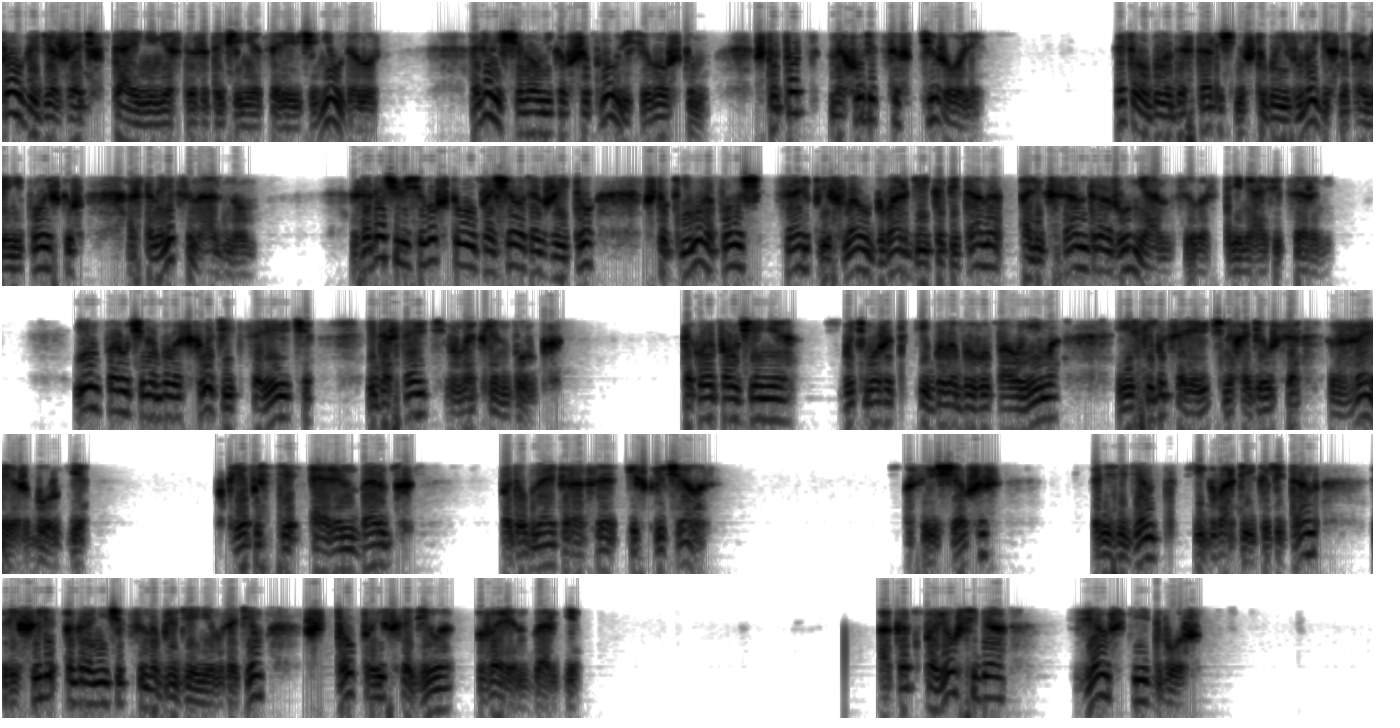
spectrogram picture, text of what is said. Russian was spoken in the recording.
долго держать в тайне место заточения царевича не удалось. Один из чиновников шепнул Веселовскому, что тот находится в Тироле. Этого было достаточно, чтобы из многих направлений поисков остановиться на одном. Задачу Веселовского упрощало также и то, что к нему на помощь царь прислал гвардии капитана Александра Румянцева с тремя офицерами. Им поручено было схватить царевича и доставить в Мекленбург. Такое поручение, быть может, и было бы выполнимо, если бы царевич находился в Вейербурге. В крепости Эренберг подобная операция исключалась. Посовещавшись, резидент и гвардии капитан решили ограничиться наблюдением за тем, что происходило в Эренберге. А как повел себя Венский двор?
